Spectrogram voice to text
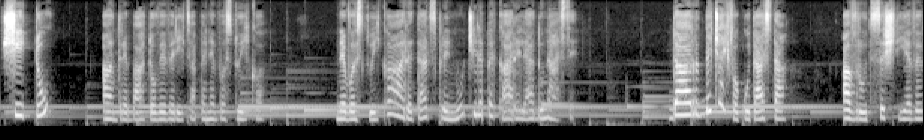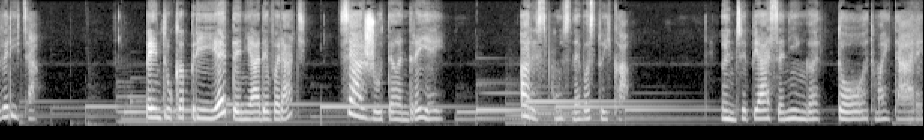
Și tu?" a întrebat-o veverița pe nevăstuică. Nevăstuica a arătat spre nucile pe care le adunase. Dar de ce ai făcut asta?" a vrut să știe veverița. Pentru că prietenii adevărați se ajută între ei, a răspuns nevăstuica. Începea să ningă tot mai tare.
